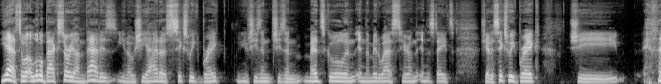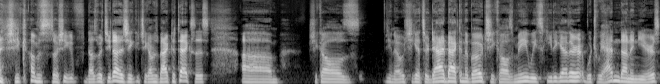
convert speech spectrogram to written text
Yeah. So a little backstory on that is, you know, she had a six week break. You know, she's in she's in med school in, in the Midwest here in the, in the states. She had a six week break. She she comes so she does what she does. She she comes back to Texas. Um, she calls you know she gets her dad back in the boat she calls me we ski together which we hadn't done in years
